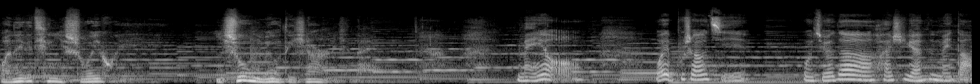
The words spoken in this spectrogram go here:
我那个听你说一回，你是不是没有对象了？现在没有，我也不着急，我觉得还是缘分没到。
